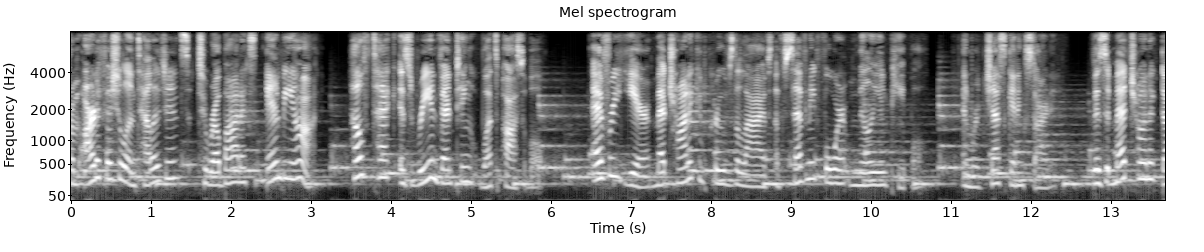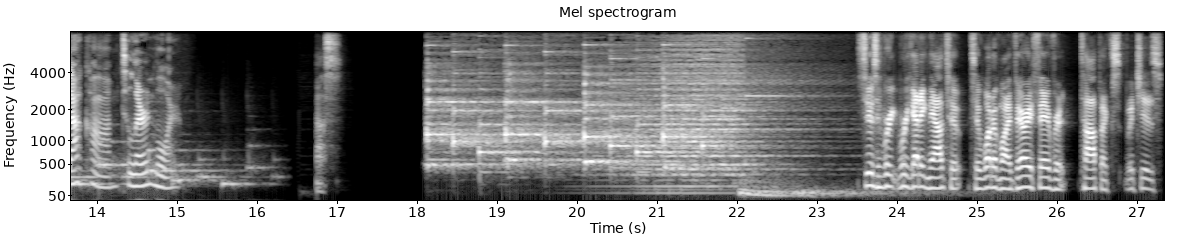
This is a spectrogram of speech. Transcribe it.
From artificial intelligence to robotics and beyond, health tech is reinventing what's possible. Every year, Medtronic improves the lives of 74 million people, and we're just getting started. Visit Medtronic.com to learn more. Yes. Susan, we're, we're getting now to, to one of my very favorite topics, which is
